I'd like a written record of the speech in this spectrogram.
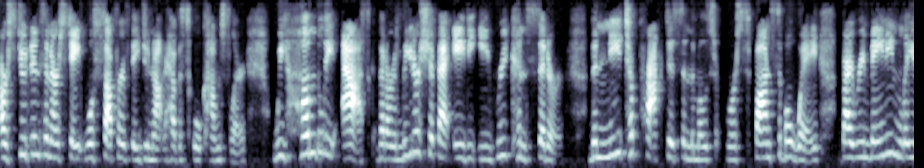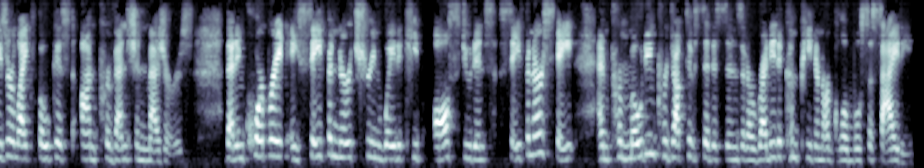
Our students in our state will suffer if they do not have a school counselor. We humbly ask that our leadership at ADE reconsider the need to practice in the most responsible way by remaining laser like focused on prevention measures that incorporate a safe and nurturing way to keep all students safe in our state and promoting productive citizens that are ready to compete in our global society.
